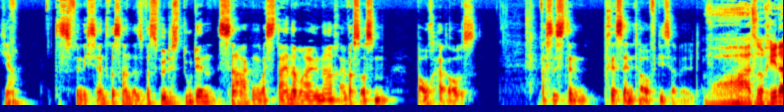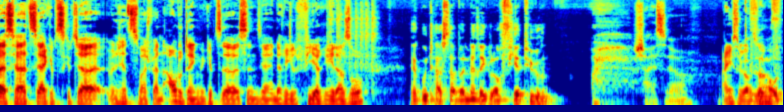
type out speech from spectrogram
ja, das finde ich sehr interessant. Also, was würdest du denn sagen, was deiner Meinung nach, einfach so aus dem Bauch heraus, was ist denn präsenter auf dieser Welt? Boah, also Räder ist ja jetzt sehr, gibt, es gibt ja, wenn ich jetzt zum Beispiel an ein Auto denke, gibt's, äh, es sind ja in der Regel vier Räder so. Ja, gut, hast aber in der Regel auch vier Türen. Scheiße, ja. Eigentlich sogar Also, fünf. Au-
